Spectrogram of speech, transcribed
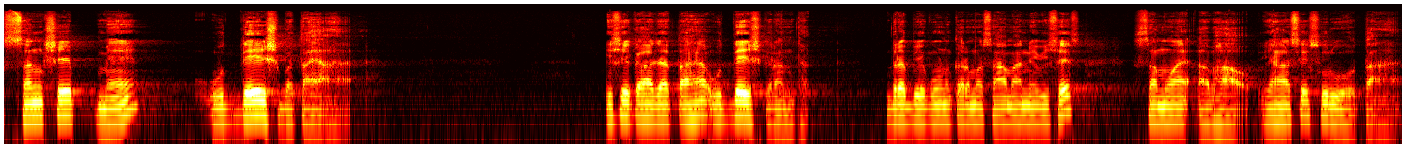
संक्षेप में उद्देश्य बताया है। इसे कहा जाता है उद्देश्य ग्रंथ। द्रव्य गुण कर्म सामान्य विशेष समवाय अभाव, यहाँ से शुरू होता है।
